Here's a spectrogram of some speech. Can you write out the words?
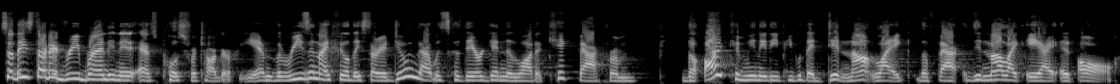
So they started rebranding it as post photography. And the reason I feel they started doing that was because they were getting a lot of kickback from the art community, people that did not like the fact, did not like AI at all.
